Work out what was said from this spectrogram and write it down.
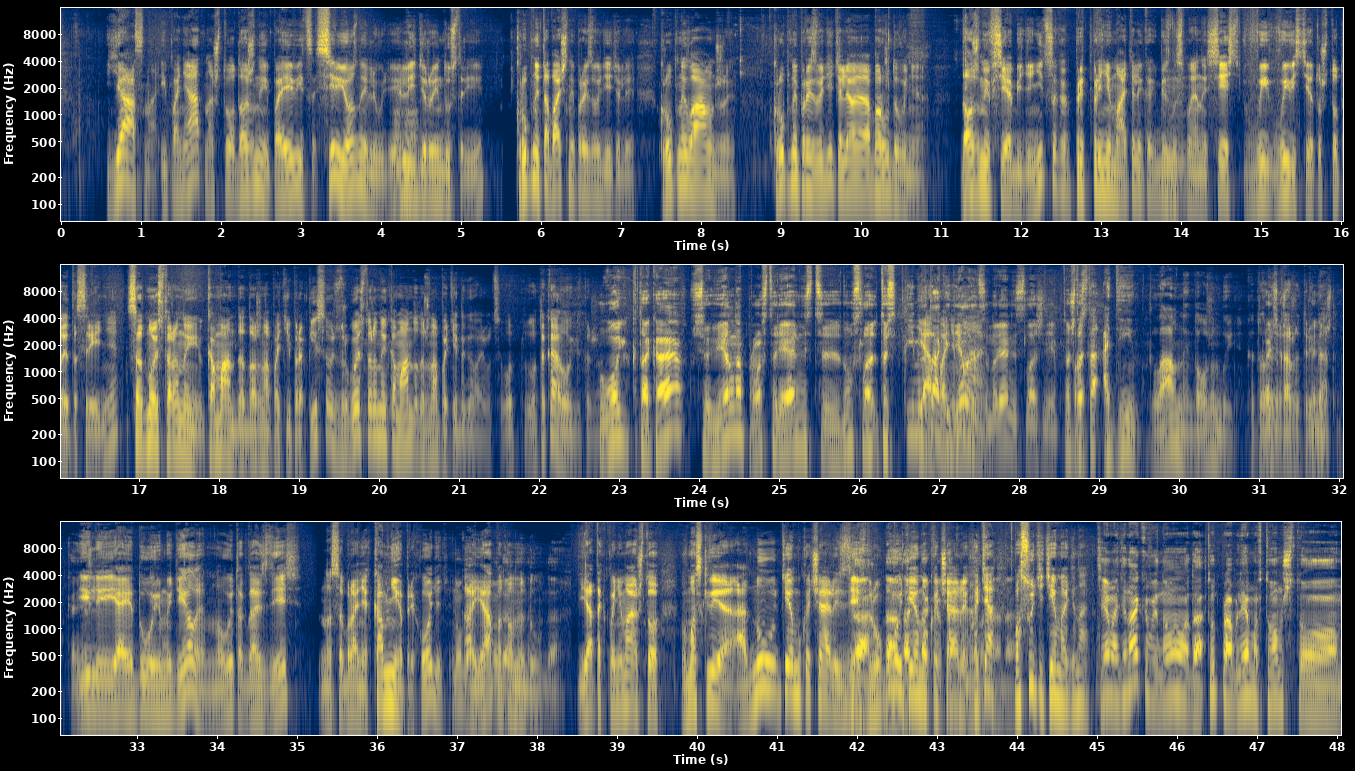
ясно и понятно, что должны появиться серьезные люди, uh-huh. лидеры индустрии, крупные табачные производители, крупные лаунжи, крупные производители оборудования – должны все объединиться как предприниматели, как бизнесмены, mm-hmm. сесть, вы, вывести это что-то это среднее. С одной стороны, команда должна пойти прописывать, с другой стороны, команда должна пойти договариваться. Вот, вот такая логика же. Логика такая, все верно, просто реальность, э, ну, слож... то есть именно Я так понимаю. и делается, но реальность сложнее. Просто что... один главный должен быть, который конечно, скажет, ребята, конечно, конечно. или я иду и мы делаем, но вы тогда здесь на собраниях ко мне приходите, ну, да, а я ну, потом да, иду. Да, да. Я так понимаю, что в Москве одну тему качали, здесь да, другую да, тему так, качали. Так было, Хотя, да, да. по сути, темы одинаковые. Темы одинаковые, но да. Тут проблема в том, что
